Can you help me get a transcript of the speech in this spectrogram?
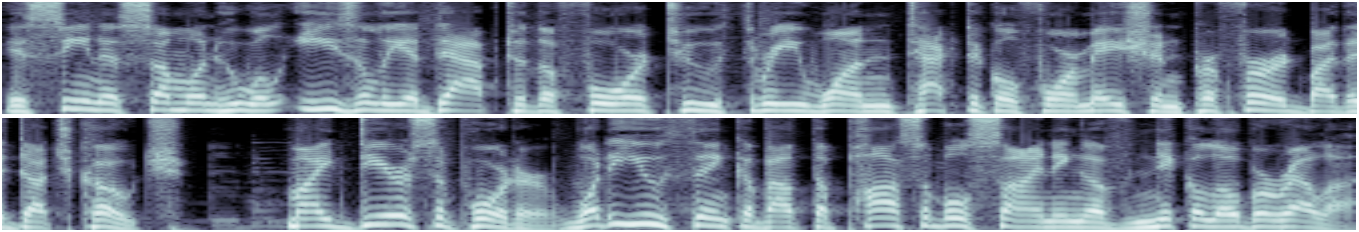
is seen as someone who will easily adapt to the 4-2-3-1 tactical formation preferred by the Dutch coach. My dear supporter, what do you think about the possible signing of Nicolo Barella?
